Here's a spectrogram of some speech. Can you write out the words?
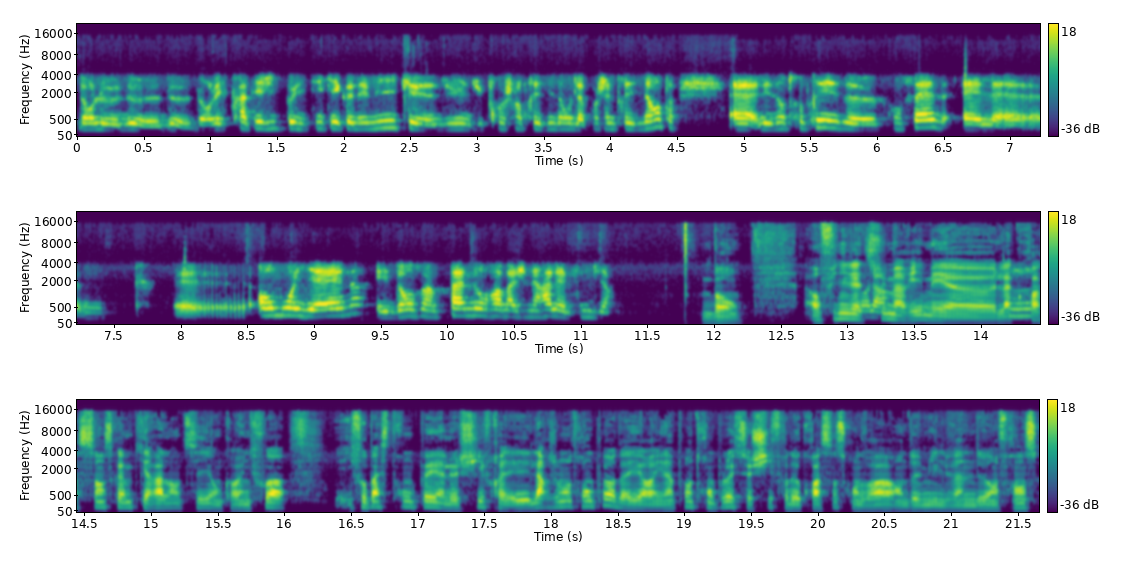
dans le dans les stratégies de politique économique euh, du, du, prochain président ou de la prochaine présidente. Euh, les entreprises françaises, elles en moyenne et dans un panorama général, elles vont bien. Bon, on finit là-dessus, Marie, mais la mm. croissance quand même qui ralentit, encore une fois, il ne faut pas se tromper, hein, le chiffre est largement trompeur d'ailleurs, il est un peu trompeur ce chiffre de croissance qu'on devra avoir en 2022 en France,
